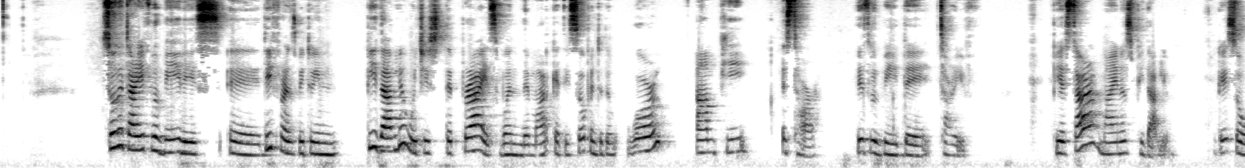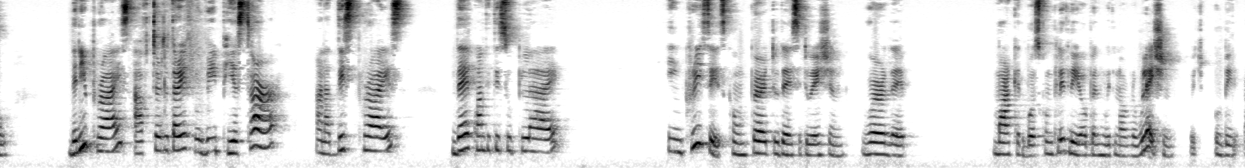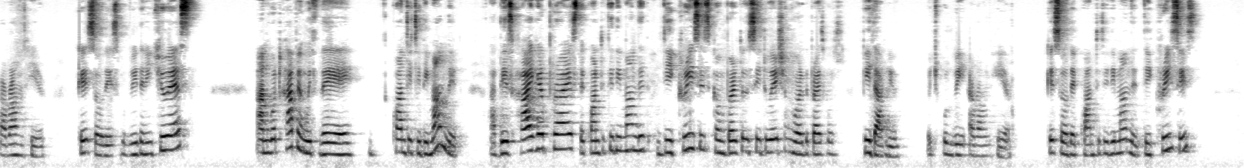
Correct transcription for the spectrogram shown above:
So the tariff will be this uh, difference between PW, which is the price when the market is open to the world, and P star. This will be the tariff. P star minus PW. Okay, so the new price after the tariff will be P star, and at this price, the quantity supply increases compared to the situation where the market was completely open with no regulation, which would be around here. Okay, so this would be the new. And what happened with the quantity demanded? At this higher price, the quantity demanded decreases compared to the situation where the price was PW, which would be around here. Okay, so the quantity demanded decreases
